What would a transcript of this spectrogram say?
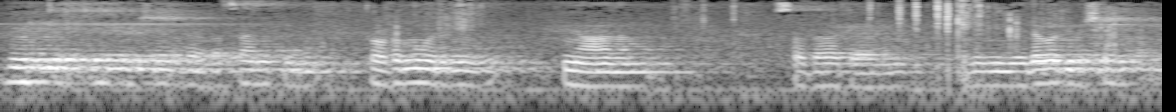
ഇതുവരെ ചർച്ച ചെയ്ത വിഷയങ്ങളുടെ അവസാനിക്കുന്നു. തുടർന്നു വരുന്നത് ജ്ഞാനം സദാചാരം തുടങ്ങി നിരവധി വിഷയങ്ങളാണ്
